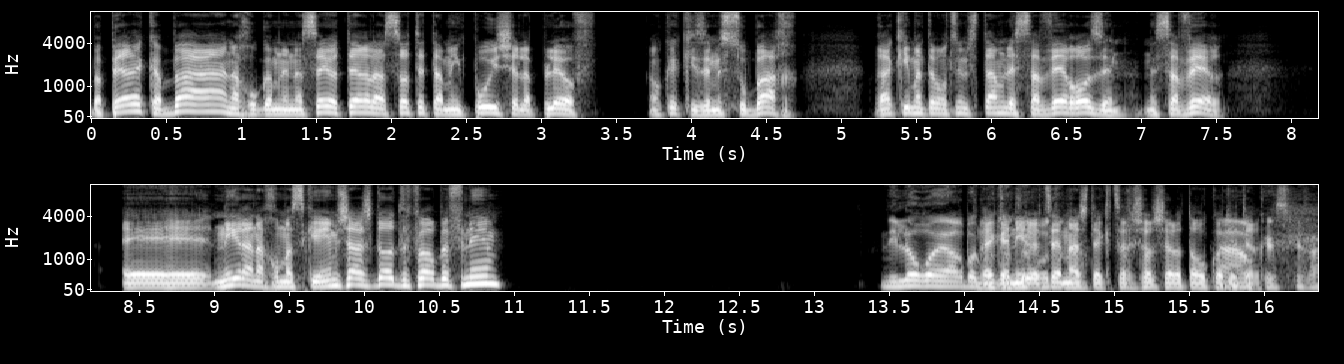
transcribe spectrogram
בפרק הבא אנחנו גם ננסה יותר לעשות את המיפוי של הפלייאוף אוקיי כי זה מסובך רק אם אתם רוצים סתם לסבר אוזן נסבר. אה, ניר אנחנו מסכימים שאשדוד כבר בפנים? אני לא רואה ארבע רגע, ניר יוצא. מהשתק, צריך לשאול שאלות ארוכות אה, יותר. אוקיי, סליחה.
